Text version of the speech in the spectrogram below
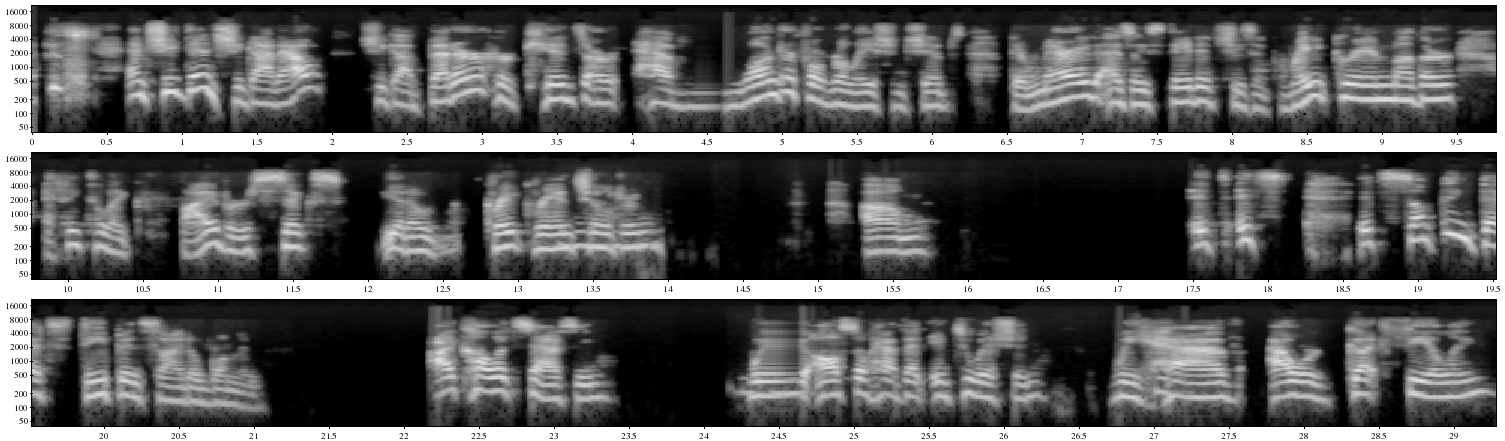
and she did. She got out. She got better. Her kids are have wonderful relationships. They're married, as I stated. She's a great grandmother. I think to like five or six you know, great grandchildren. Um, it's it's it's something that's deep inside a woman. I call it sassy. We mm-hmm. also have that intuition. We have our gut feeling.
